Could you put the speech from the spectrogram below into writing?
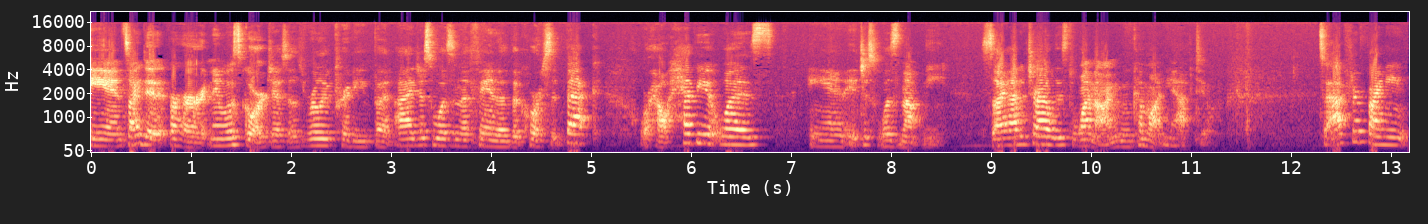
And so I did it for her and it was gorgeous. It was really pretty, but I just wasn't a fan of the corset back or how heavy it was and it just was not me. So I had to try at least one on. I mean, come on, you have to. So after finding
